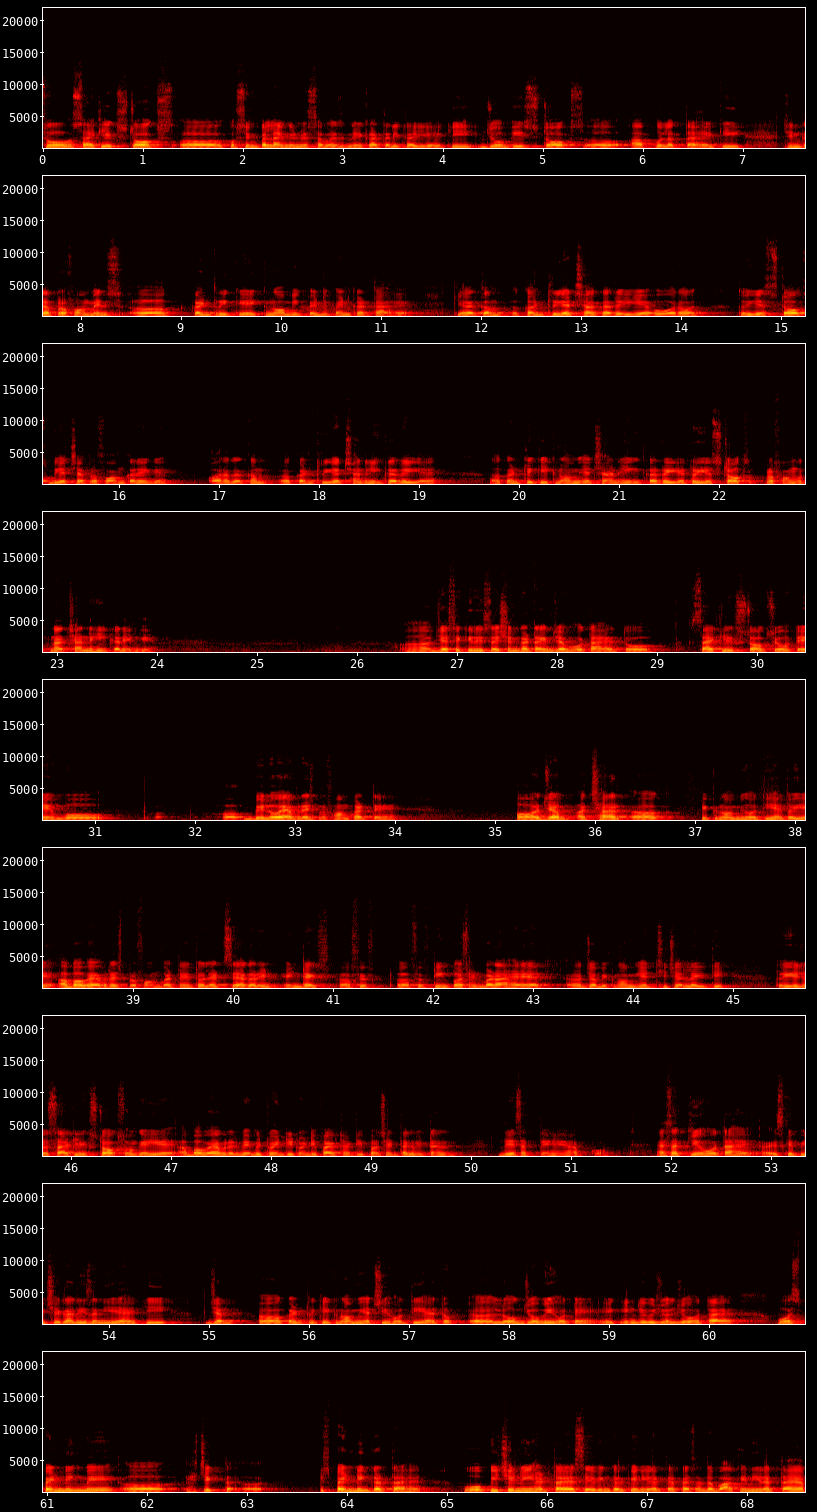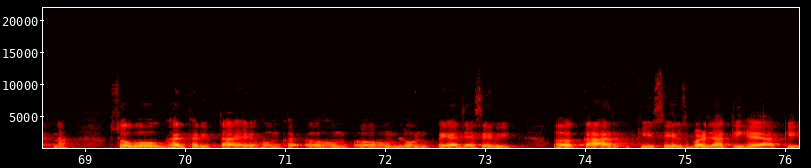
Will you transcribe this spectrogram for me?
सो साइक्लिक स्टॉक्स को सिंपल लैंग्वेज में समझने का तरीका ये है कि जो भी स्टॉक्स uh, आपको लगता है कि जिनका परफॉर्मेंस कंट्री uh, के इकनॉमी पे डिपेंड करता है कि अगर कंट्री अच्छा कर रही है ओवरऑल तो ये स्टॉक्स भी अच्छा परफॉर्म करेंगे। और अगर कंट्री uh, अच्छा नहीं कर रही है कंट्री की इकनॉमी अच्छा नहीं कर रही है तो ये स्टॉक्स परफॉर्म उतना अच्छा नहीं करेंगे। जैसे कि रिसेशन का टाइम जब होता है तो साइक्लिक स्टॉक जो होते हैं, वो बिलो एवरेज परफॉर्म करते हैं। और जब अच्छा इकनॉमी होती है तो ये अबव एवरेज परफॉर्म करते हैं। तो लेट से अगर इंडेक्स फिफ्टीन परसेंट बढ़ा है जब इकनॉमी अच्छी चल रही थी तो ये जो साइक्लिक स्टॉक्स होंगे, ये अबव एवरेज में भी twenty twenty five thirty percent तक रिटर्न दे सकते हैं आपको। ऐसा क्यों होता है? इसके पीछे का रीज़न ये है कि जब कंट्री की इकनॉमी अच्छी होती है तो लोग जो भी होते हैं, एक इंडिविजुअल जो होता है, वो स्पेंडिंग में हिचकता स्पेंडिंग करता है, वो पीछे नहीं हटता है सेविंग करके नहीं रखता है, पैसा दबा के नहीं रखता है अपना सो वो घर खरीदता है होम होम होम लोन पे या जैसे भी कार की सेल्स बढ़ जाती है आपकी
